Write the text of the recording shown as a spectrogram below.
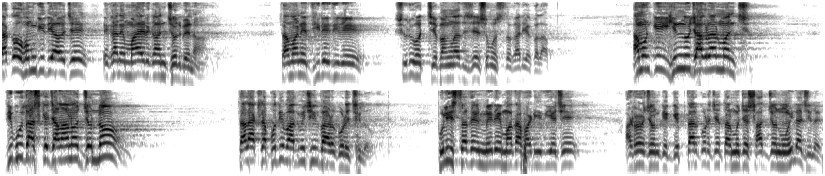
তাকেও হুমকি দেওয়া হয়েছে এখানে মায়ের গান চলবে না তার মানে ধীরে ধীরে শুরু হচ্ছে বাংলাদেশের সমস্ত কার্যকলাপ। এমনকি হিন্দু জাগরণ মঞ্চ দিবু দাসকে জ্বালানোর জন্য তারা একটা প্রতিবাদ মিছিল বার করেছিল। পুলিশ তাদের মেরে মাথা ফাটিয়ে দিয়েছে। আঠারো জনকে গ্রেপ্তার করেছে, তার মধ্যে সাতজন মহিলা ছিলেন।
